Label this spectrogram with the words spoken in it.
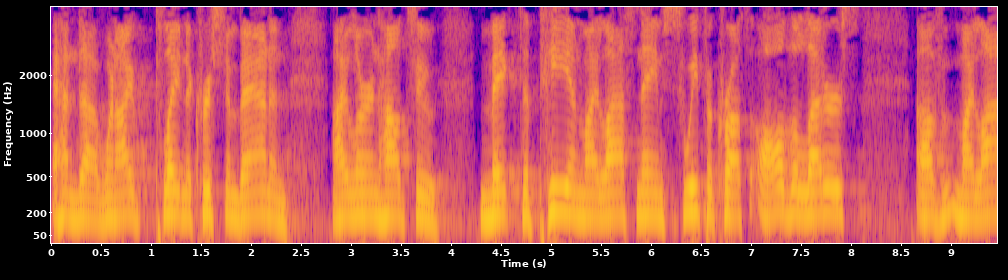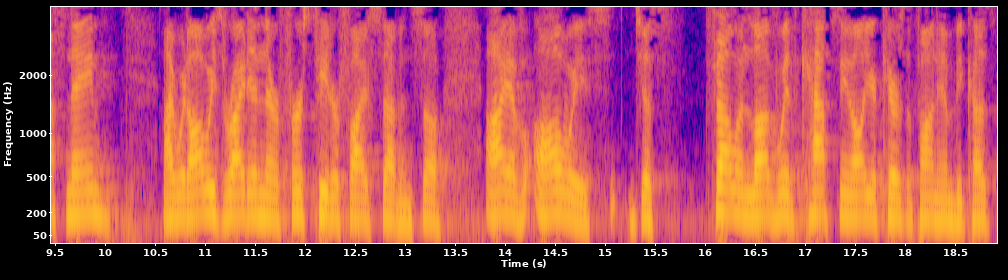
And uh, when I played in a Christian band and I learned how to make the P in my last name sweep across all the letters of my last name, I would always write in there 1 Peter 5 7. So I have always just fell in love with casting all your cares upon him because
